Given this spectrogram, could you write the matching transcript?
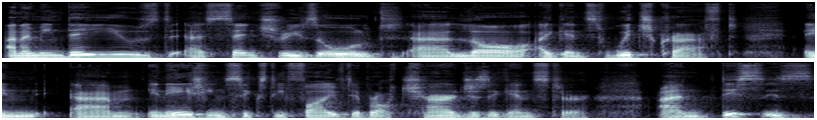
And i mean they used a centuries old uh, law against witchcraft in um, in 1865 they brought charges against her. And this is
